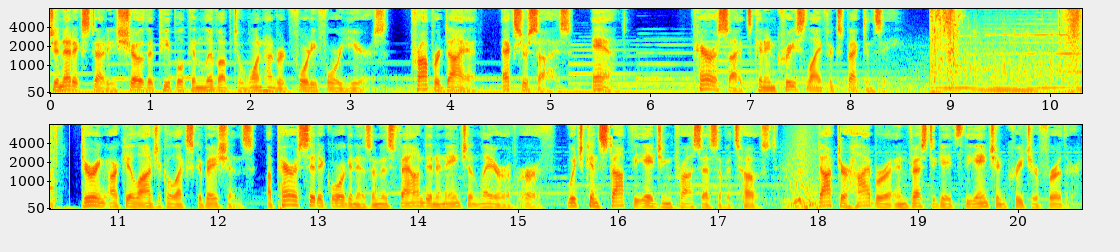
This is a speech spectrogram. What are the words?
Genetic studies show that people can live up to 144 years. Proper diet, exercise, and parasites can increase life expectancy. During archaeological excavations, a parasitic organism is found in an ancient layer of earth, which can stop the aging process of its host. Dr. Hibara investigates the ancient creature further.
